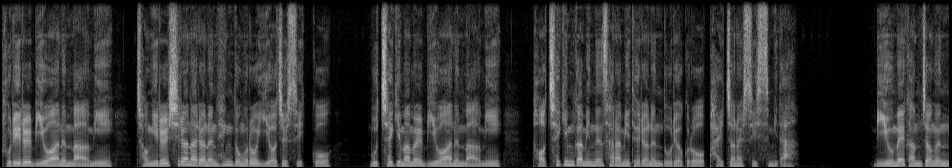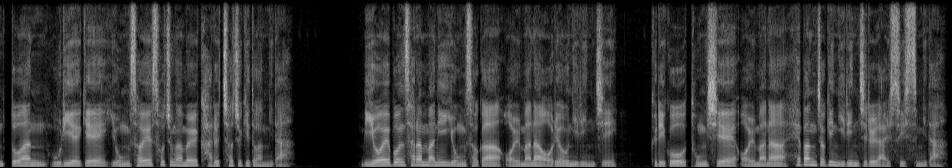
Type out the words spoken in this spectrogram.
불의를 미워하는 마음이 정의를 실현하려는 행동으로 이어질 수 있고 무책임함을 미워하는 마음이 더 책임감 있는 사람이 되려는 노력으로 발전할 수 있습니다. 미움의 감정은 또한 우리에게 용서의 소중함을 가르쳐 주기도 합니다. 미워해 본 사람만이 용서가 얼마나 어려운 일인지, 그리고 동시에 얼마나 해방적인 일인지를 알 수 있습니다.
